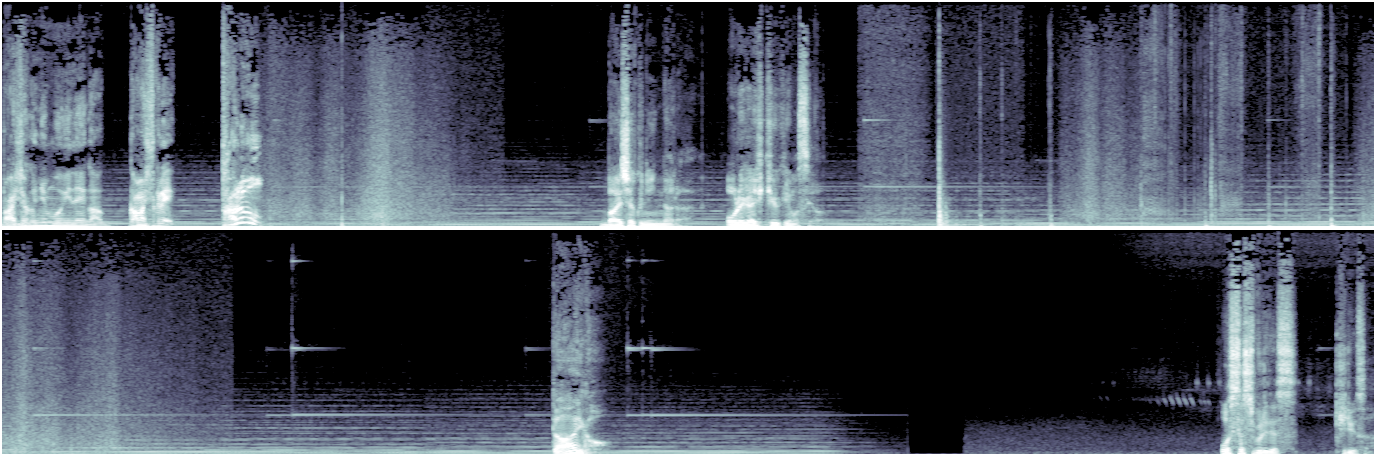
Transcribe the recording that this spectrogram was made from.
売借人もいねえが我慢してくれ。頼む売借人なら俺が引き受けますよ。大悟。お久しぶりです桐生さん。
